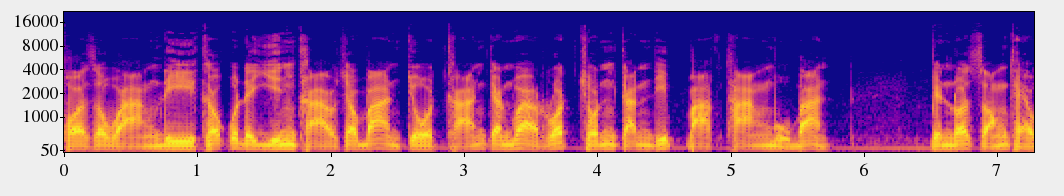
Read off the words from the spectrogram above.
พอสว่างดีเขาก็ได้ยินข่าวชาวบ้านโจดขานกันว่ารถชนกันที่ปากทางหมู่บ้าน เป็นรถสองแถว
